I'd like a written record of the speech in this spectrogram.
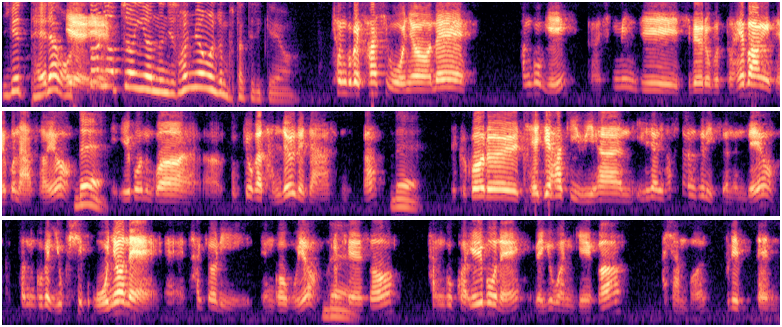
이게 대략 어떤 예, 예. 협정이었는지 설명을 좀 부탁드릴게요. 1945년에 한국이 식민지 지배로부터 해방이 되고 나서요. 네, 일본과 어, 국교가 단절되지 않았습니까? 네, 그거를 재개하기 위한 일련의 협상들이 있었는데요. 1965년에 타결이 된 거고요. 네. 그렇게 해서 한국과 일본의 외교 관계가 다시 한번 수립된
